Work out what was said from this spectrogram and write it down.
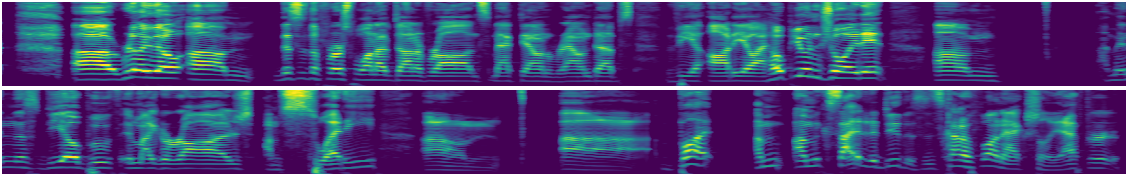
uh, really, though, um, this is the first one I've done of Raw and SmackDown roundups via audio. I hope you enjoyed it. Um, I'm in this VO booth in my garage. I'm sweaty. Um, uh, but I'm I'm excited to do this. It's kind of fun actually. After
